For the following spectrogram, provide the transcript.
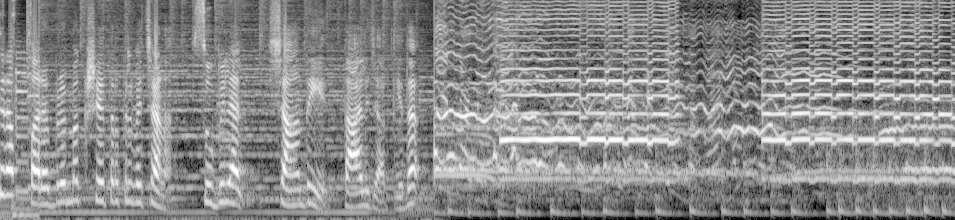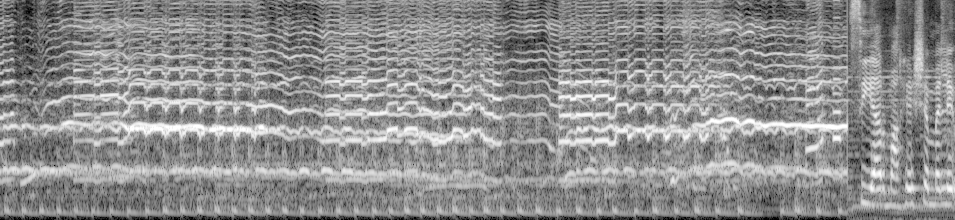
ഓച്ചിറ പരബ്രഹ്മ ക്ഷേത്രത്തിൽ വെച്ചാണ് സുബിലാൽ ശാന്തയെ താലി ചാർത്തിയത്. C R Mahesh M L A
